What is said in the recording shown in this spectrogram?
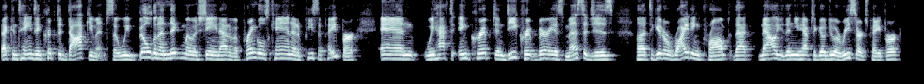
that contains encrypted documents. So we build an Enigma machine out of a Pringles can and a piece of paper, and we have to encrypt and decrypt various messages uh, to get a writing prompt that now you, then you have to go do a research paper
